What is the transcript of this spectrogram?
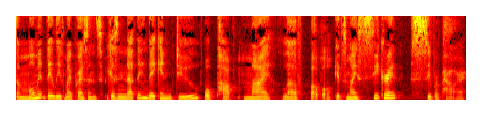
the moment they leave my presence because nothing they can do will pop my love bubble. It's my secret superpower.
